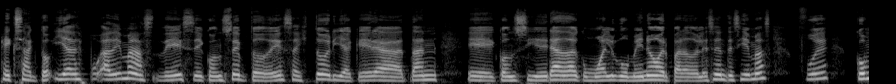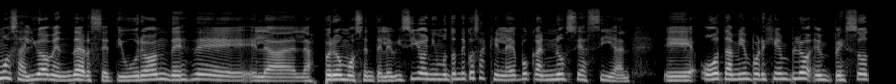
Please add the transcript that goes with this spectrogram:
Exacto, y además de ese concepto, de esa historia que era tan eh, considerada como algo menor para adolescentes y demás, fue cómo salió a venderse Tiburón desde la- las promos en televisión y un montón de cosas que en la época no se hacían. Eh, o también, por ejemplo, empezó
